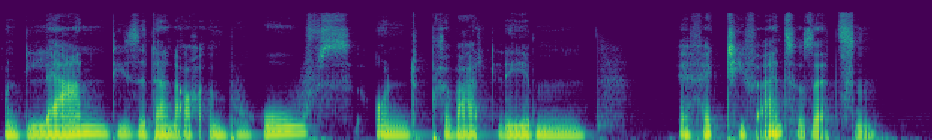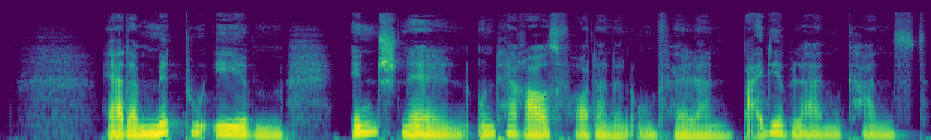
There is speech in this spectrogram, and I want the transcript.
und lernen, diese dann auch im Berufs- und Privatleben effektiv einzusetzen. Ja, damit du eben in schnellen und herausfordernden Umfeldern bei dir bleiben kannst,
